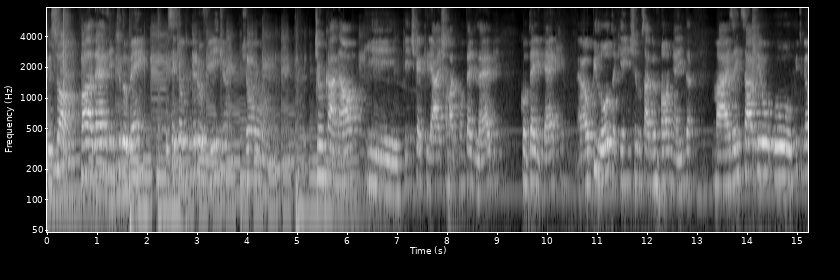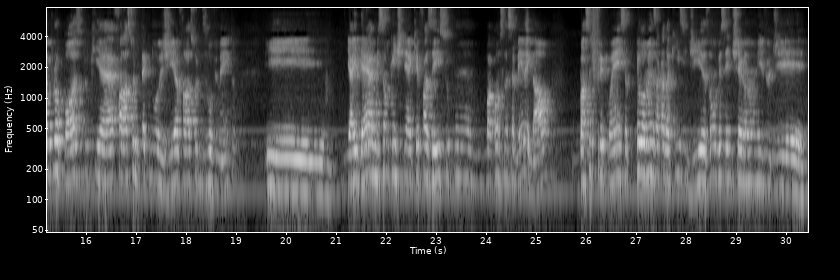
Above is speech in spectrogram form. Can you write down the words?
Pessoal, fala Dev, tudo bem? Esse aqui é o primeiro vídeo de um, de um canal que, que a gente quer criar chamado Content Lab, Content Tech. É o piloto aqui, a gente não sabe o nome ainda, mas a gente sabe o, o, muito bem o propósito que é falar sobre tecnologia, falar sobre desenvolvimento. E, e a ideia, a missão que a gente tem aqui é fazer isso com uma constância bem legal, bastante frequência, pelo menos a cada 15 dias. Vamos ver se a gente chega num nível de,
